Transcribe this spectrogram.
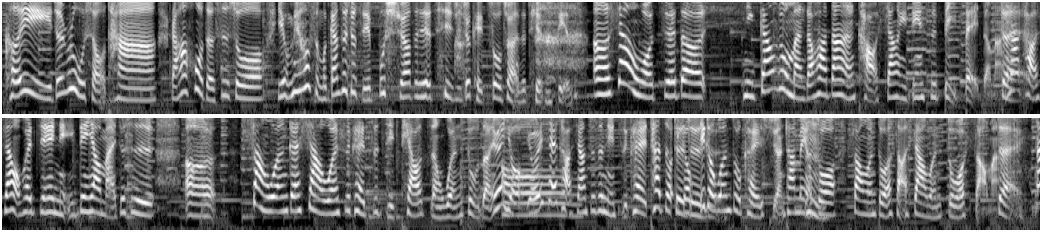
可以就入手它，然后或者是说有没有什么干脆就直接不需要这些器具就可以做出来的甜点？嗯，像我觉得你刚入门的话，当然烤箱一定是必备的嘛。那烤箱我会建议你一定要买，就是呃。上温跟下温是可以自己调整温度的，因为有有一些烤箱就是你只可以，它只有一个温度可以选，它没有说上温多少、下温多少嘛。对。那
